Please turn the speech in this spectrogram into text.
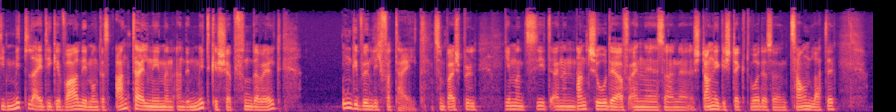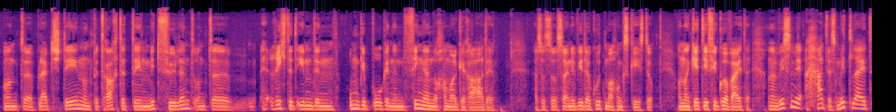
die mitleidige Wahrnehmung, das Anteilnehmen an den Mitgeschöpfen der Welt ungewöhnlich verteilt. Zum Beispiel jemand sieht einen Handschuh, der auf eine so eine Stange gesteckt wurde, so eine Zaunlatte und äh, bleibt stehen und betrachtet den mitfühlend und äh, richtet ihm den umgebogenen Finger noch einmal gerade. Also so, so eine Wiedergutmachungsgeste. Und dann geht die Figur weiter. Und dann wissen wir, aha, das Mitleid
